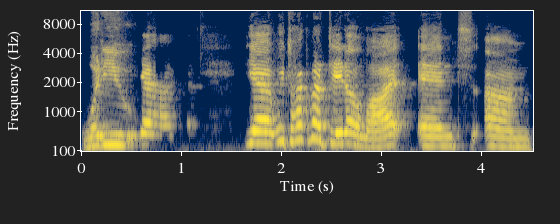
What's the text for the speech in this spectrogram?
What do you? Yeah, yeah. We talk about data a lot, and um,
